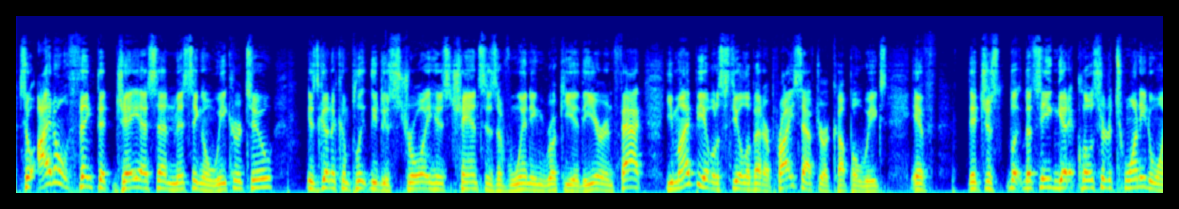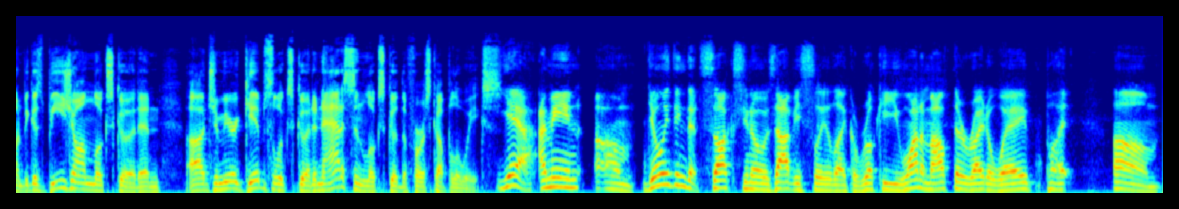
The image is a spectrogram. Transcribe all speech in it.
So I don't think that JSN missing a week or two is going to completely destroy his chances of winning Rookie of the Year. In fact, you might be able to steal a better price after a couple weeks if it just let's say you can get it closer to twenty to one because Bijan looks good and uh, Jahmyr Gibbs looks good and Addison looks good the first couple of weeks. Yeah, I mean, um, the only thing that sucks, you know, is obviously like a rookie. You want him out there right away, but um,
